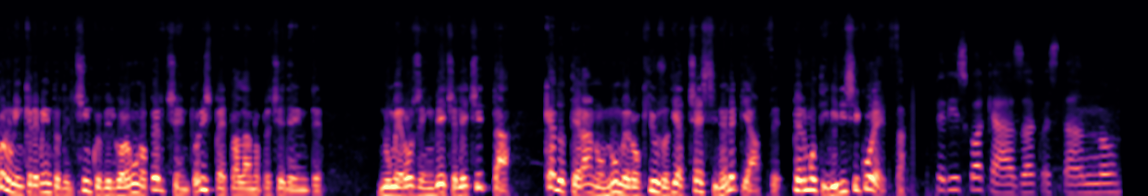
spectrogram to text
con un incremento del 5,1% rispetto all'anno precedente. Numerose invece le città che adotteranno un numero chiuso di accessi nelle piazze per motivi di sicurezza. Preferisco a casa quest'anno.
